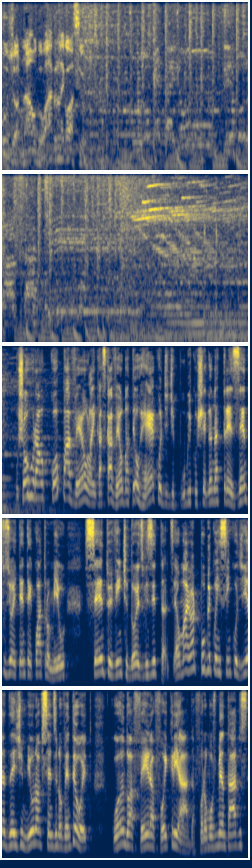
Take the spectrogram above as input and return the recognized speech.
O Jornal do Agronegócio. 91,7. O show rural Copavel, lá em Cascavel, bateu recorde de público, chegando a 384.122 visitantes. É o maior público em cinco dias desde 1998, quando a feira foi criada. Foram movimentados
